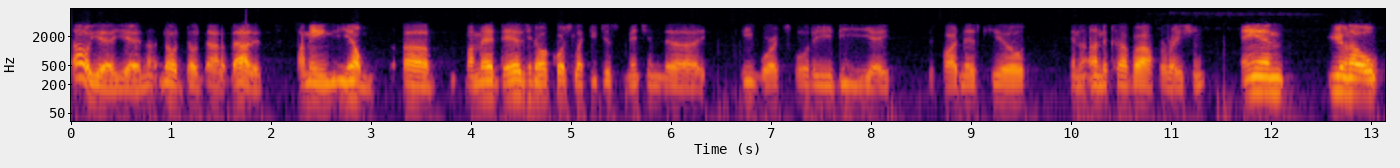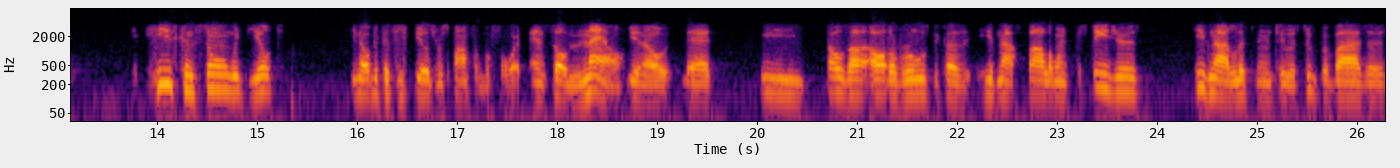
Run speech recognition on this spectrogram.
Oh yeah, yeah, no, no, no doubt about it. I mean, you know, uh, my man Dez, you know, of course, like you just mentioned, uh, he works for the DEA. His partner is killed in an undercover operation, and you know, he's consumed with guilt, you know, because he feels responsible for it. And so now, you know, that he throws out all the rules because he's not following procedures, he's not listening to his supervisors,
